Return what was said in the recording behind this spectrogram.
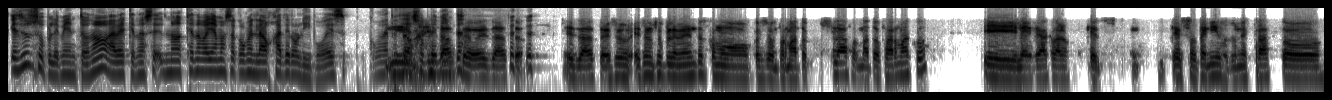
Es un suplemento, ¿no? A ver, que no, no, es que no vayamos a comer la hoja del olivo, es como un suplemento. Exacto, exacto. Es, un, es un suplemento, es como pues, un formato cápsula, formato fármaco y la idea, claro, que es, que es obtenido de un extracto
